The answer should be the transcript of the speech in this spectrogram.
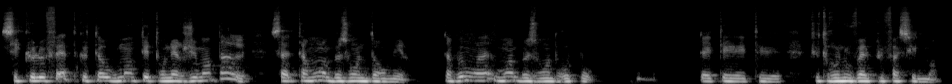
c'est que le fait que tu as augmenté ton énergie mentale, tu as moins besoin de dormir, tu as moins, moins besoin de repos. tu te renouvelles plus facilement.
